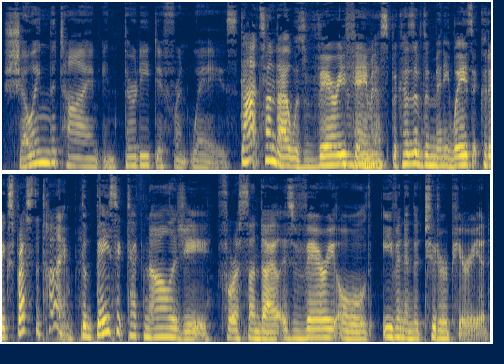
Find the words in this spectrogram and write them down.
showing the time in 30 different ways. That sundial was very Mm-hmm. famous because of the many ways it could express the time. The basic technology for a sundial is very old, even in the Tudor period.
